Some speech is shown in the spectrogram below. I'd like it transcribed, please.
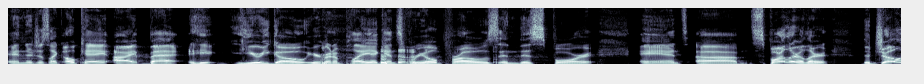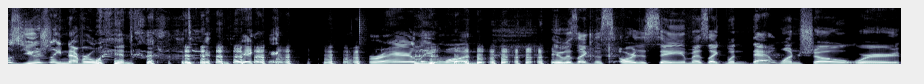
And they're just like, okay, all right, bet. He- Here you go. You're going to play against real pros in this sport. And um, spoiler alert, the Joes usually never win. Rarely won. It was like this, or the same as like when that one show where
